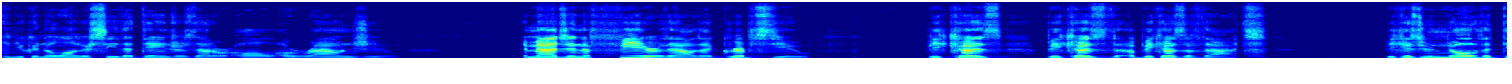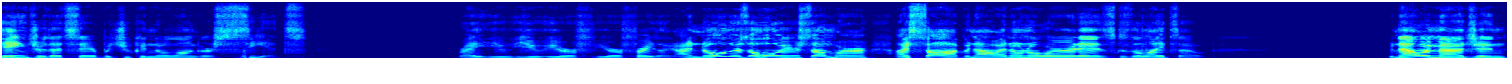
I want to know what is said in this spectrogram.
and you can no longer see the dangers that are all around you. Imagine the fear now that grips you because, because, because of that. Because you know the danger that's there, but you can no longer see it right? You, you, you're, you're afraid. Like, I know there's a hole here somewhere. I saw it, but now I don't know where it is because the light's out. But now imagine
